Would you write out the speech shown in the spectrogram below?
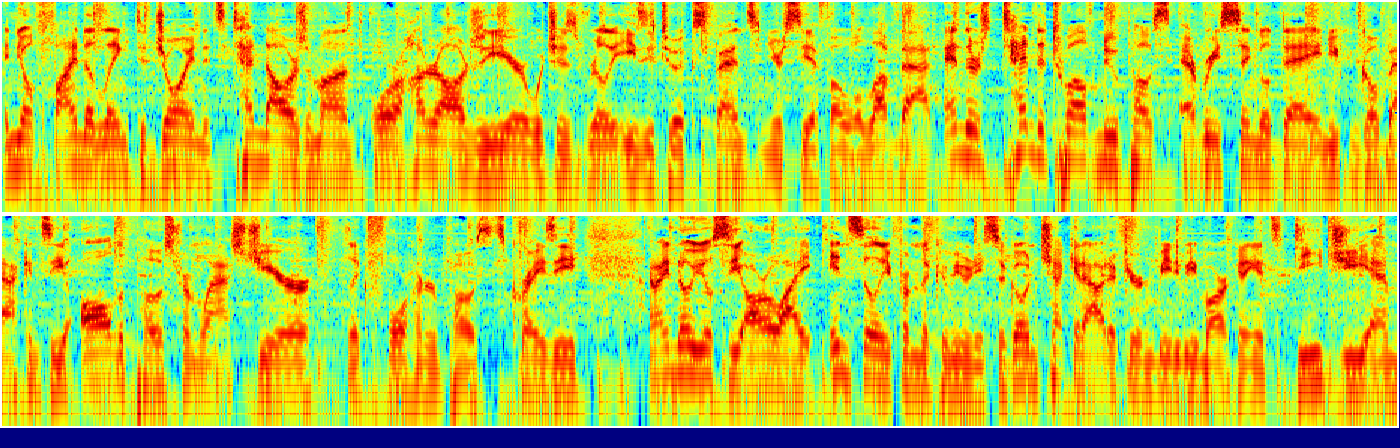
and you'll find a link to join. It's $10 a month or $100 a year, which is really easy to expense, and your CFO will love that. And there's 10 to 12 new posts every single day, and you can go back and see all the posts from last year, it's like 400 posts. It's crazy. And I know you'll see ROI instantly from the community. So go and check it out if you're in B2B marketing. It's dgmg.co.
